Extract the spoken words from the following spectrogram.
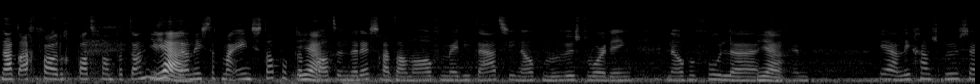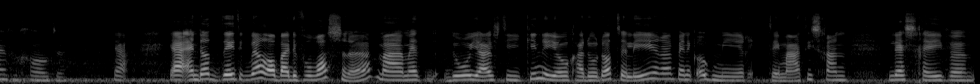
naar het achtvoudige pad van Patanjali, Ja. dan is dat maar één stap op dat Ja. pad. En de rest gaat allemaal over meditatie en over bewustwording en over voelen. Ja. En, en ja, lichaamsbewustzijn vergroten. ja, en dat deed ik wel al bij de volwassenen. Maar met, door juist die kinderyoga, door dat te leren, ben ik ook meer thematisch gaan lesgeven.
